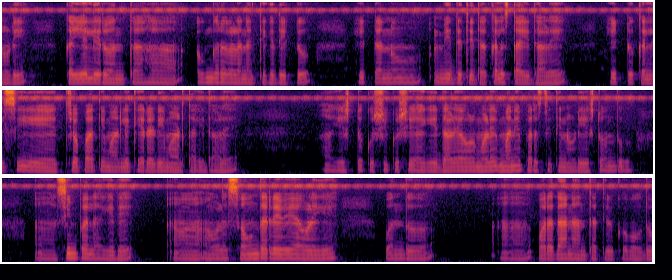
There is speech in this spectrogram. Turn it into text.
ನೋಡಿ, ಕೈಯಲ್ಲಿರುವಂತಹ ಉಂಗುರಗಳನ್ನು ತೆಗೆದಿಟ್ಟು ಹಿಟ್ಟನ್ನು ಮಿದ್ದುತ್ತಿದ್ದ ಕಲಿಸ್ತಾ ಇದ್ದಾಳೆ. ಹಿಟ್ಟು ಕಲಸಿ ಚಪಾತಿ ಮಾಡಲಿಕ್ಕೆ ರೆಡಿ ಮಾಡ್ತಾ ಇದ್ದಾಳೆ. ಎಷ್ಟು ಖುಷಿ ಖುಷಿಯಾಗಿ ಇದ್ದಾಳೆ. ಅವಳ ಮಳೆ, ಮನೆ ಪರಿಸ್ಥಿತಿ ನೋಡಿ ಎಷ್ಟೊಂದು ಸಿಂಪಲ್ ಆಗಿದೆ. ಅವಳ ಸೌಂದರ್ಯವೇ ಅವಳಿಗೆ ಒಂದು ವರದಾನ ಅಂತ ತಿಳ್ಕೋಬಹುದು.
